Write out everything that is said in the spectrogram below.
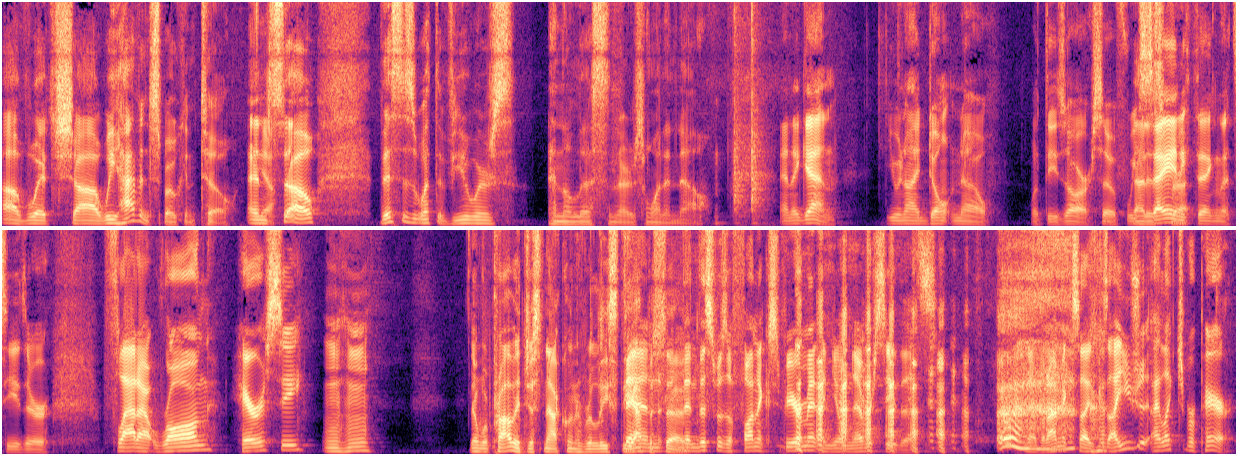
of which uh, we haven't spoken to. And Yeah. so, this is what the viewers and the listeners want to know. And again, you and I don't know what these are. So if we That say anything that's either flat out wrong, heresy, mm-hmm. Then we're probably just not going to release the then, episode. then this was a fun experiment and you'll never see this. no, but I'm excited because I usually I like to prepare.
